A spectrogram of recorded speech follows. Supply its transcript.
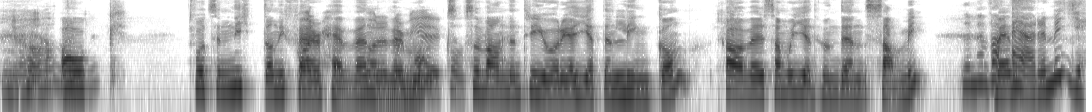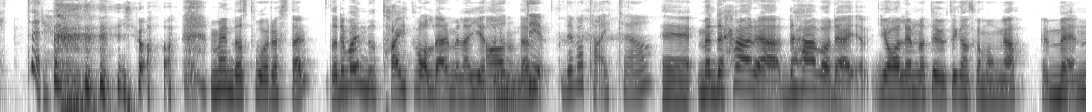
Ja. Och 2019 i Fair Heaven, Vermont, så vann den treåriga geten Lincoln över samojedhunden Sammy. Nej men vad Men- är det med getter? ja, med endast två röster. Så det var ändå tajt val där mellan geten och Ja, hunden. det, det var tajt. Ja. Eh, men det här, är, det här var det, jag har lämnat ut det ganska många, men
